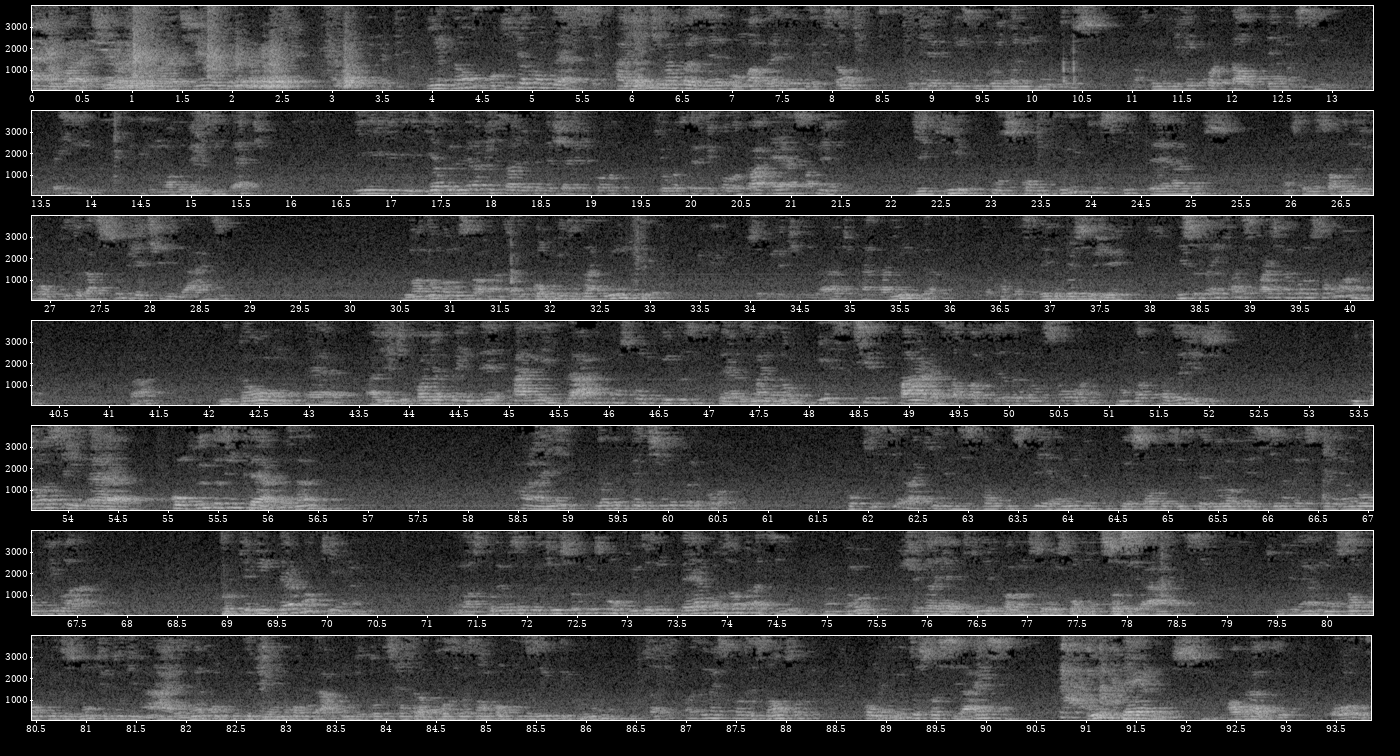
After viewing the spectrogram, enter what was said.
mais decorativo, decorativo. Então, o que, que acontece? A gente vai fazer uma breve reflexão, porque em 50 minutos nós temos que recortar o tema assim, bem, de um modo bem sintético. E, e a primeira mensagem que eu deixaria de, que eu gostaria de colocar é essa mesmo, de que os conflitos internos, nós estamos falando de conflito da subjetividade, nós não vamos falar sobre conflitos da inter subjetividade, mas da intra, que acontece dentro do sujeito. Isso daí faz parte da condição humana. Tá? Então, é, a gente pode aprender a lidar com os conflitos externos, mas não extirpar essa faceira da condição humana. Não dá para fazer isso. Então, assim, é, conflitos internos, né? Aí eu refleti e falei, pô, o que será que eles estão esperando, o pessoal que se inscreveu na oficina está esperando ouvir lá? Né? Porque interno aqui, né? Nós podemos refletir sobre os conflitos internos ao Brasil. Né? Então, eu chegaria aqui falando sobre os conflitos sociais, que né, não são conflitos multitudinários, não é conflito de um contra um, de todos contra todos, mas são conflitos entre grupos. Aí fazer uma exposição sobre conflitos sociais internos ao Brasil, ou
